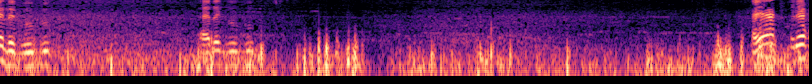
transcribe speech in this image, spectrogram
Ada guguk. Ada guguk. Ayo, udah.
